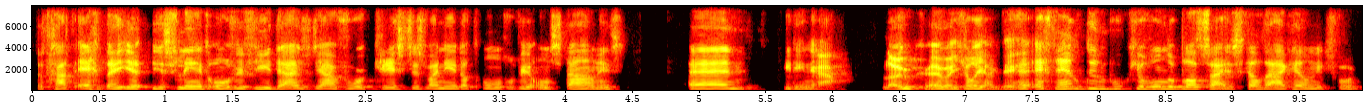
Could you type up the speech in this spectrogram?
dat gaat echt, eh, je, je slingert ongeveer 4000 jaar voor Christus, wanneer dat ongeveer ontstaan is. En ik denk, ja, leuk, hè, weet je wel. Ja, ik denk, echt een heel dun boekje, 100 bladzijden, stelt eigenlijk heel niks voor.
